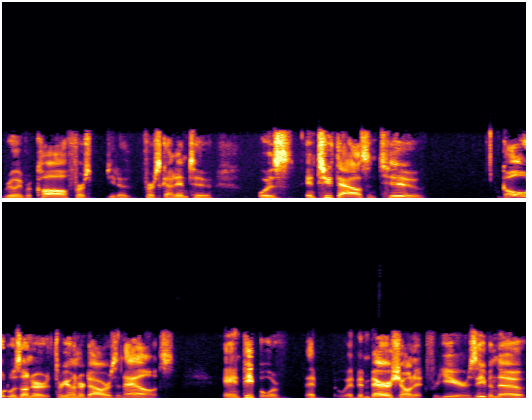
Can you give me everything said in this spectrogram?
really recall first you know first got into was in 2002 gold was under $300 an ounce and people were had, had been bearish on it for years even though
